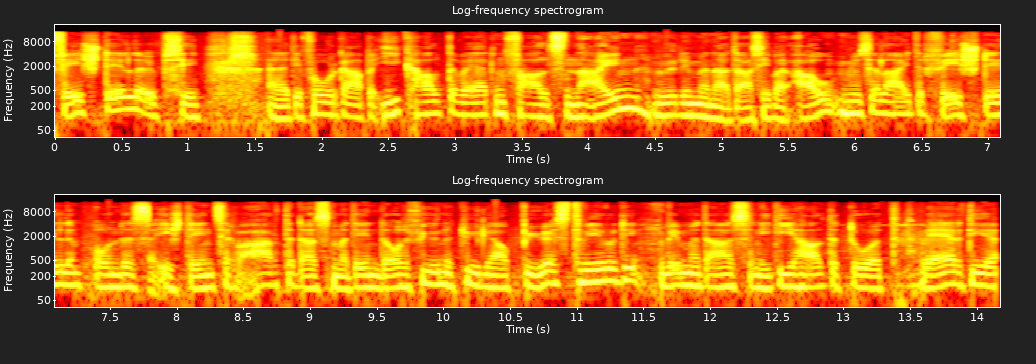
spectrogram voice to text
feststellen, ob sie die Vorgaben eingehalten werden. Falls nein, würde man das eben auch müssen leider feststellen und es ist dann zu erwarten, dass man dann dafür natürlich auch büßt würde, wenn man das nicht einhalten tut. Wer die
